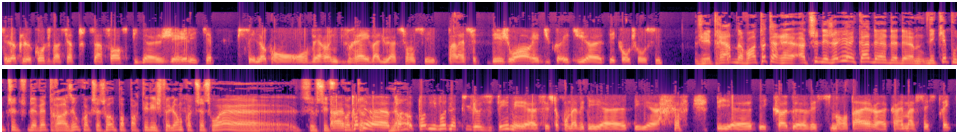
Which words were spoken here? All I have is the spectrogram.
c'est là que le coach va faire toute sa force puis de gérer l'équipe. Puis c'est là qu'on on verra une vraie évaluation aussi par la suite des joueurs et du et du euh, des coachs aussi. J'ai très hâte de voir. Toi, as-tu déjà eu un cas de, de, de d'équipe où tu, tu, devais te raser ou quoi que ce soit, ou pas porter les cheveux longs ou quoi que ce soit? Euh, c'est, euh, quoi pas, que de, pas, pas, au niveau de la pilosité, mais euh, c'est sûr qu'on avait des euh, des des, des, codes vestimentaires quand même assez stricts.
